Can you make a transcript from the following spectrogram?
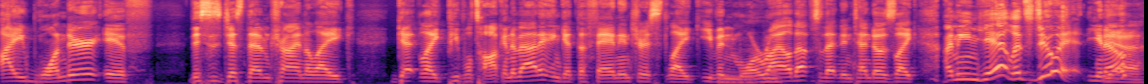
I wonder if this is just them trying to like get like people talking about it and get the fan interest like even Mm-hmm. more riled up so that Nintendo's like, I mean, yeah, let's do it, you know? Yeah,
